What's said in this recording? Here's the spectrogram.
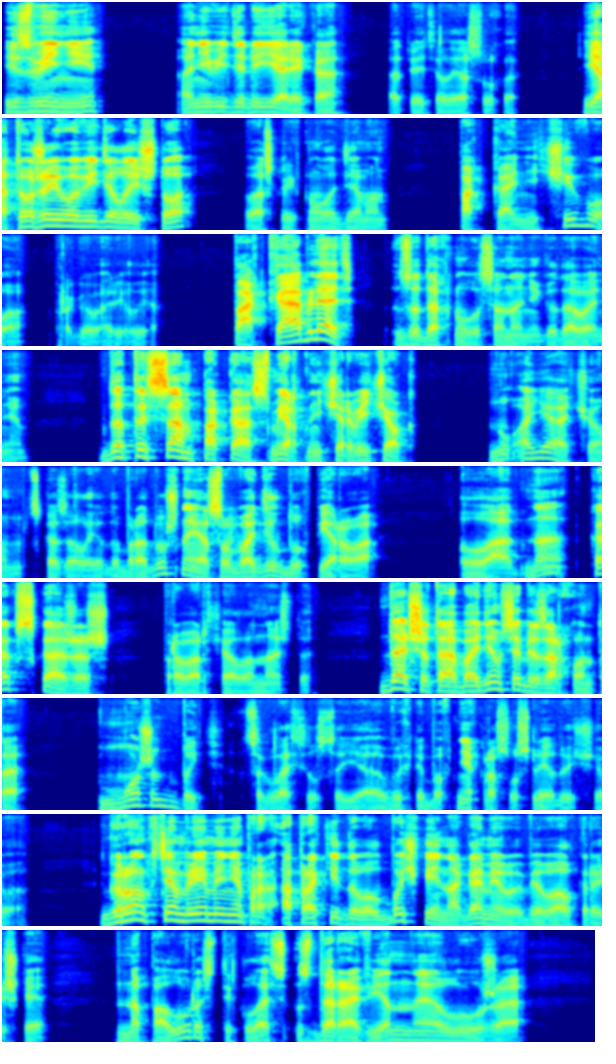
Извини. Они видели Ярика, ответил я сухо. Я тоже его видела, и что? — воскликнула демон. — Пока ничего, — проговорил я. — Пока, блядь? — задохнулась она негодованием. — Да ты сам пока, смертный червячок! — Ну, а я о чем? — сказал я добродушно и освободил дух первого. — Ладно, как скажешь, — проворчала Настя. — Дальше-то обойдемся без Архонта. — Может быть, — согласился я, выхлебав некрасу следующего. Гронк тем временем опрокидывал бочки и ногами выбивал крышки. На полу растеклась здоровенная лужа.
